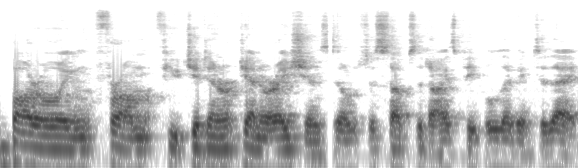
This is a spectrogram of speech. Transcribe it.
borrowing from future gener- generations in order to subsidise people living today.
